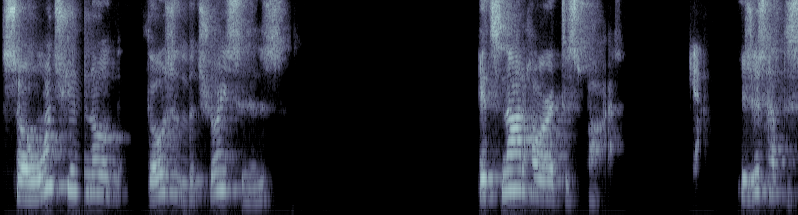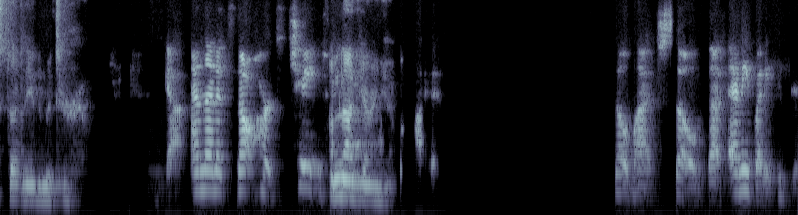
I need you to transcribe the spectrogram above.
So once you know those are the choices, it's not hard to spot. Yeah. You just have to study the material. Yeah. And then it's not hard to change. I'm not hearing you. So much so that anybody can do.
